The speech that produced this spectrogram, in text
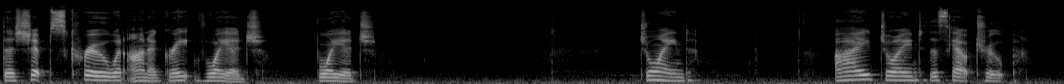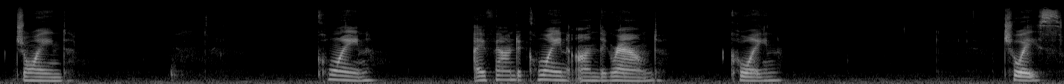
The ship's crew went on a great voyage. Voyage. Joined. I joined the scout troop. Joined. Coin. I found a coin on the ground. Coin. Choice.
